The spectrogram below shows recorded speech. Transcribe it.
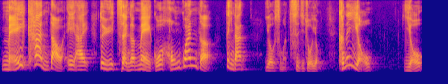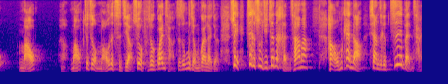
没看到 AI 对于整个美国宏观的订单有什么刺激作用？可能有，有毛啊毛，就这种毛的刺激啊。所以我们说观察，这是目前我们观察讲的。所以这个数据真的很差吗？好，我们看到像这个资本财，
